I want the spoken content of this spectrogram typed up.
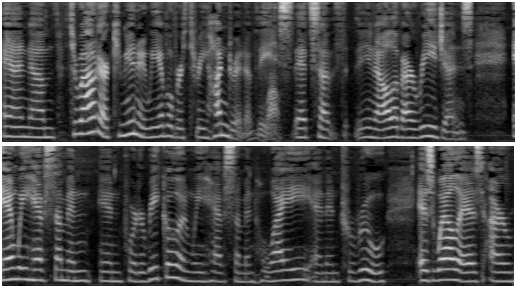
And um, throughout our community, we have over 300 of these. Wow. That's uh, you know all of our regions, and we have some in in Puerto Rico, and we have some in Hawaii and in Peru, as well as our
